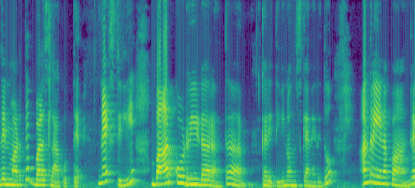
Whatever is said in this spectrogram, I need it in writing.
ಅದೇನು ಮಾಡುತ್ತೆ? ಬಳಸಲಾಗುತ್ತೆ. ನೆಕ್ಸ್ಟ್ ಇಲ್ಲಿ ಬಾರ್ಕೋಡ್ ರೀಡರ್ ಅಂತ ಕರಿತೀವಿ, ಇನ್ನೊಂದು ಸ್ಕ್ಯಾನರ್ ಇದು. ಅಂದರೆ ಏನಪ್ಪ ಅಂದರೆ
